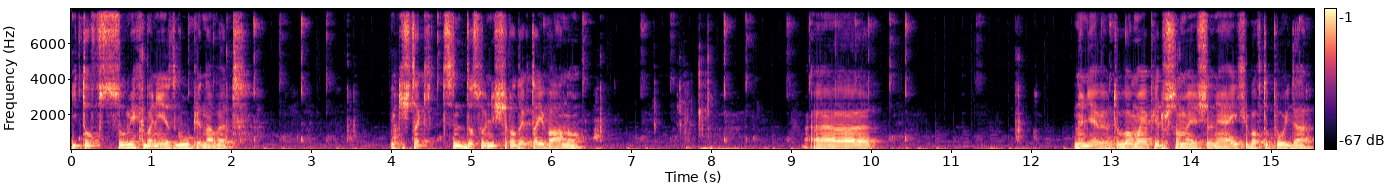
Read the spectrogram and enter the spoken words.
I to w sumie chyba nie jest głupie nawet. Jakiś taki dosłownie środek Tajwanu. Eee... No nie wiem, to była moja pierwsza myśl, nie? I chyba w to pójdę.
